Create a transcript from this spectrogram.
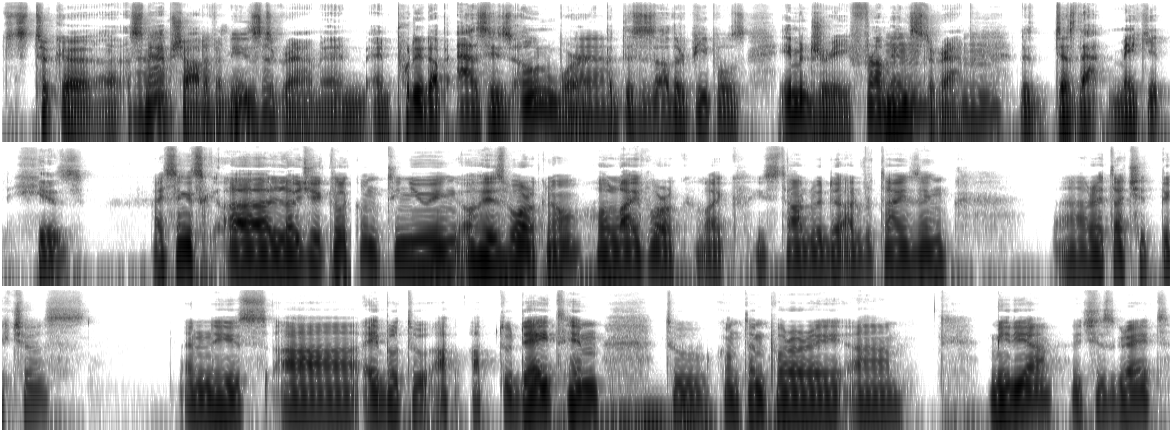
just took a, a snapshot of an Instagram and, and put it up as his own work, yeah. but this is other people's imagery from mm-hmm. Instagram. Mm-hmm. Does that make it his? I think it's a logical continuing of his work, no? Whole life work. Like he started with the advertising, uh, retouched pictures, and he's uh, able to up, up to date him to contemporary um, media, which is great.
